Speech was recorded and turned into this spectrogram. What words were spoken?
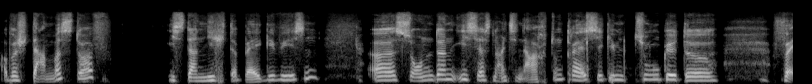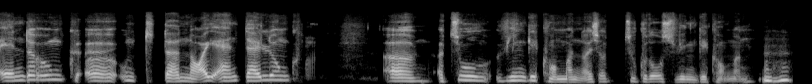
Aber Stammersdorf ist dann nicht dabei gewesen, äh, sondern ist erst 1938 im Zuge der Veränderung äh, und der Neueinteilung äh, zu Wien gekommen, also zu Groß-Wien gekommen. Mhm.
